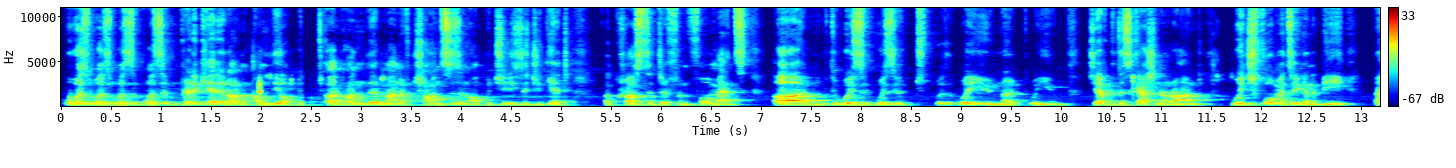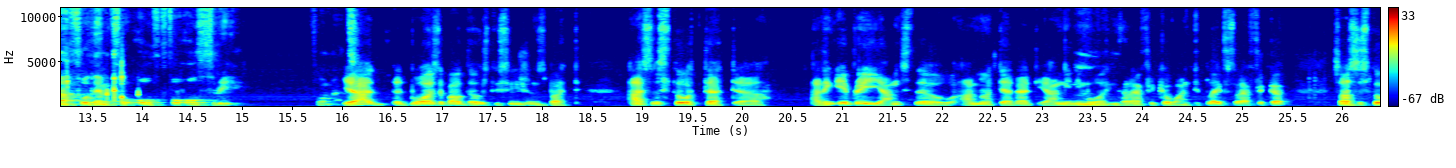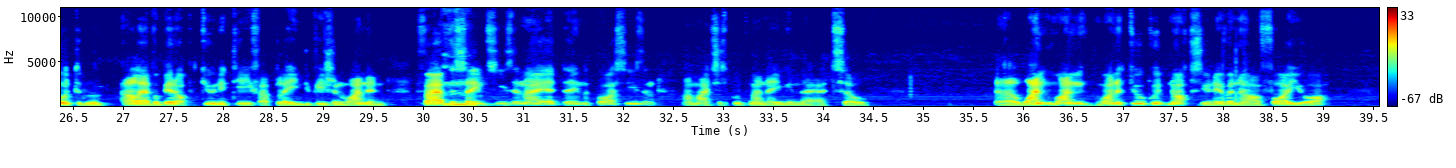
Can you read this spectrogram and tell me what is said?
was was was was it predicated on on the on the amount of chances and opportunities that you get across the different formats? Uh, was it was it was, were you not were you do you have the discussion around which formats are going to be uh, for them for all for all three formats? Yeah, it was about those decisions, but I just thought that. Uh, I think every youngster, I'm not that young anymore mm. in South Africa, want to play for South Africa. So I just thought I'll have a better opportunity if I play in Division One, and if I have mm. the same season I had in the past season, I might just put my name in there. So uh, one, one, one or two good knocks, you never know how far you are.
